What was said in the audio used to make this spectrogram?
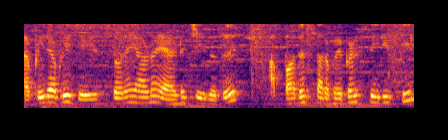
ഡബ്ല്യു ഡബ്ല്യു ജെയ്സോനെയാണ് ആഡ് ചെയ്തത്. അപ്പോൾ അത് സർവൈബൽ സീരീസിൽ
